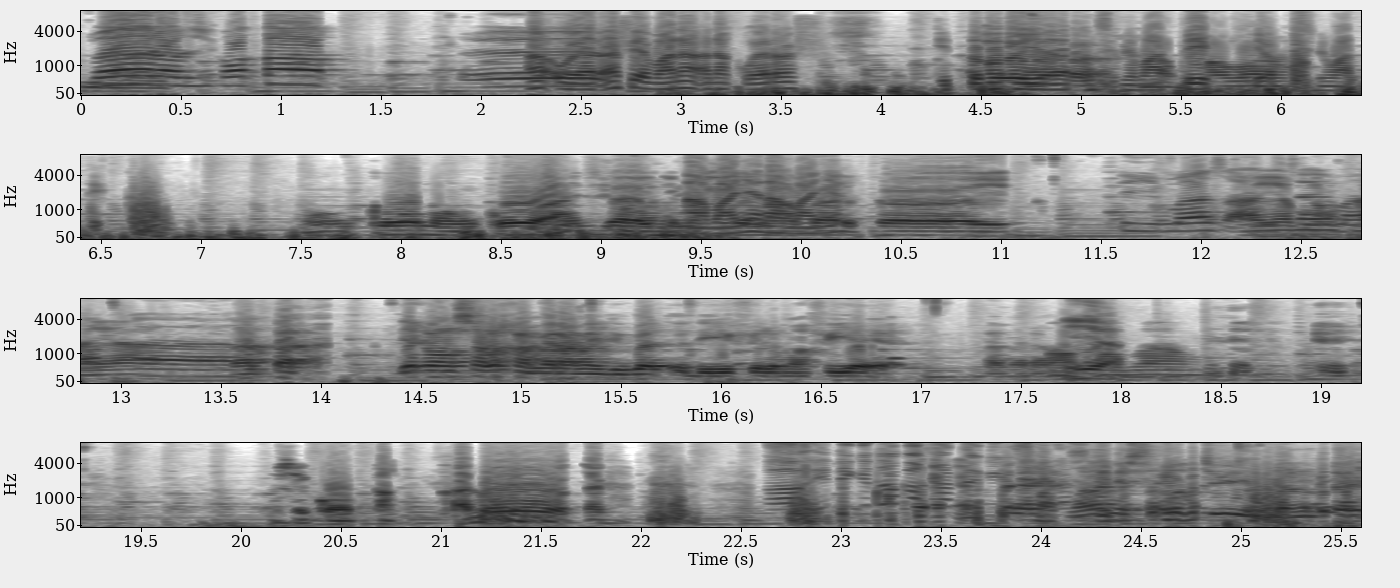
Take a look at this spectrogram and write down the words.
Ber, nasi kotak. Eh, Ah, WRF ya mana anak WRF? Itu ya sinematik, yang sinematik. Mongko mongko anjay Dimas Namanya, namanya? Dimas Ayam Anjay dong, ayam. Mabar. Nata. Dia kalau salah kameramen juga tuh di film Mafia ya. Kameramen. Iya. bang. Nasi kotak Aduh tek Ah, ini kita makan daging Eh, mana nih serut cuy, jangan deh,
